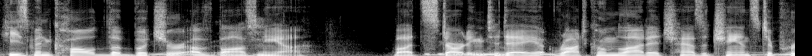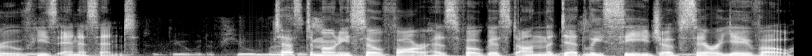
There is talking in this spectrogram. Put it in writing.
He's been called the Butcher of Bosnia. But starting today, Ratko Mladic has a chance to prove he's innocent. Testimony so far has focused on the deadly siege of Sarajevo.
